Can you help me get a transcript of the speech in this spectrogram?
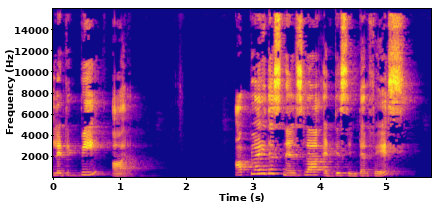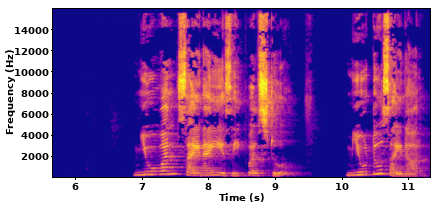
let it be R. Apply the Snell's law at this interface. Mu 1 sin I is equals to mu 2 sin R.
